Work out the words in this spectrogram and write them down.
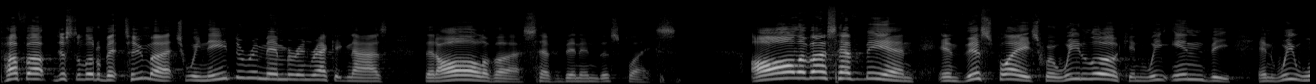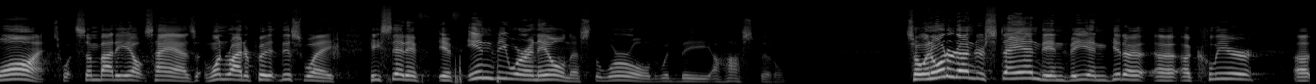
puff up just a little bit too much, we need to remember and recognize that all of us have been in this place. All of us have been in this place where we look and we envy and we want what somebody else has. One writer put it this way He said, If, if envy were an illness, the world would be a hospital. So, in order to understand envy and get a, a, a clear uh,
